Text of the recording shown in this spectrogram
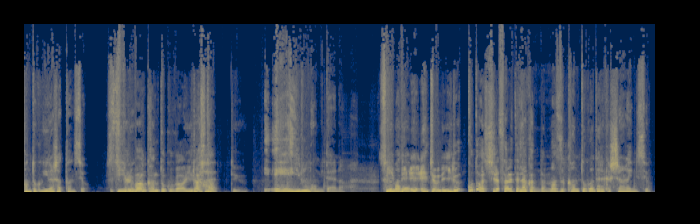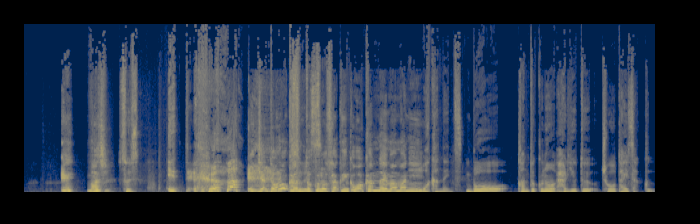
監督いらっしゃったんですよ。ススピルバーが。グ監督がいらしたっていう、えー、いるのみたいな。それまえでええちょっと待っていることは知らされてなかったの、まず監督は誰か知らないんですよ。えマジ？そうですえって えじゃあどの監督の作品か分かんないままにわかんないんです。某監督のハリウッド超大作。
